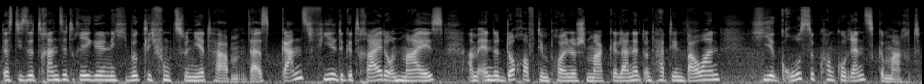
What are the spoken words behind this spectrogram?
dass diese Transitregeln nicht wirklich funktioniert haben. Da ist ganz viel Getreide und Mais am Ende doch auf dem polnischen Markt gelandet und hat den Bauern hier große Konkurrenz gemacht.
